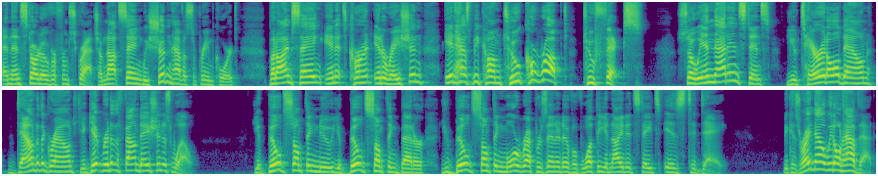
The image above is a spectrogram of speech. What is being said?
and then start over from scratch. I'm not saying we shouldn't have a Supreme Court, but I'm saying in its current iteration, it has become too corrupt to fix. So in that instance, you tear it all down, down to the ground, you get rid of the foundation as well. You build something new, you build something better, you build something more representative of what the United States is today. Because right now we don't have that.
